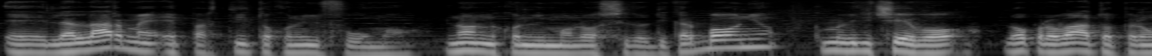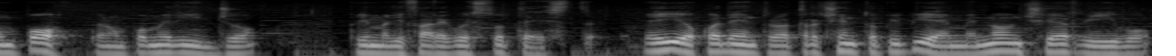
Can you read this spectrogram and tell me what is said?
l'allarme è partito con il fumo non con il monossido di carbonio come vi dicevo l'ho provato per un po' per un pomeriggio prima di fare questo test. E io qua dentro a 300 ppm non ci arrivo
